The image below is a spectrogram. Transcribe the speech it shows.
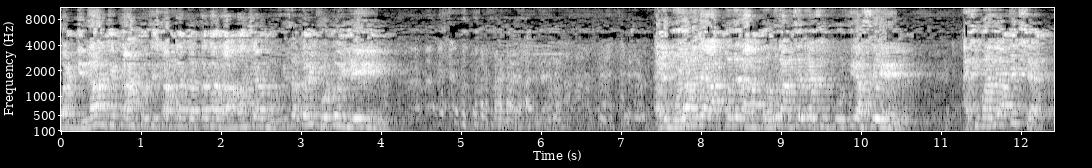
पण निदानची प्राण प्रतिष्ठापना करताना रामाच्या मूर्तीचा तरी फोटो येईल. आणि मुळामध्ये आतमध्ये राम प्रभू रामचंद्राची मूर्ती असेल. अशी माझी अपेक्षा आहे.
